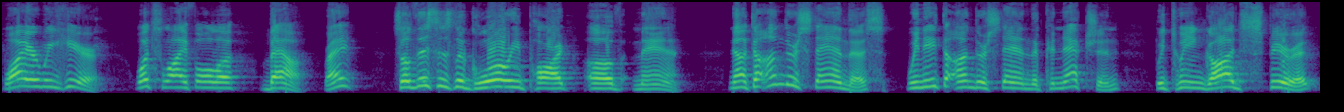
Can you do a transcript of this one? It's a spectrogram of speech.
Why are we here? What's life all about, right? So, this is the glory part of man. Now, to understand this, we need to understand the connection between God's Spirit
